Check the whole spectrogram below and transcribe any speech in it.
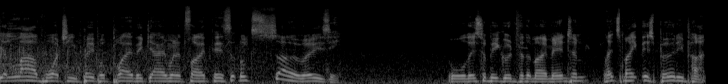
You love watching people play the game when it's like this. It looks so easy. Oh, this will be good for the momentum. Let's make this birdie putt.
